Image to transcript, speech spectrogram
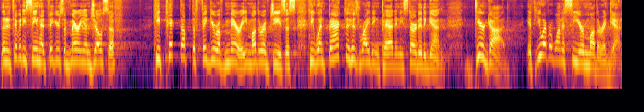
The nativity scene had figures of Mary and Joseph. He picked up the figure of Mary, mother of Jesus. He went back to his writing pad and he started again. Dear God, if you ever want to see your mother again,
